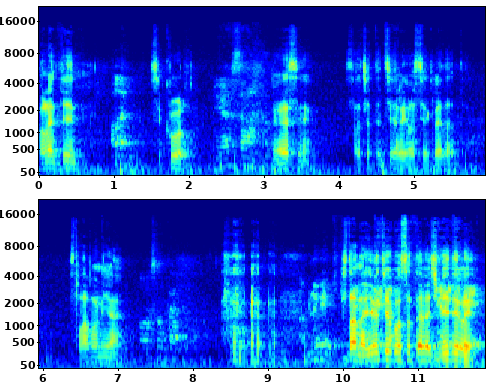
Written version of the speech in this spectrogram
Valentin. Si cool. Jesam. Jesi. Sad ćete cijeli Osijek gledati. Slavonija. O, super. Šta, na YouTube-u su te već vidjeli?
